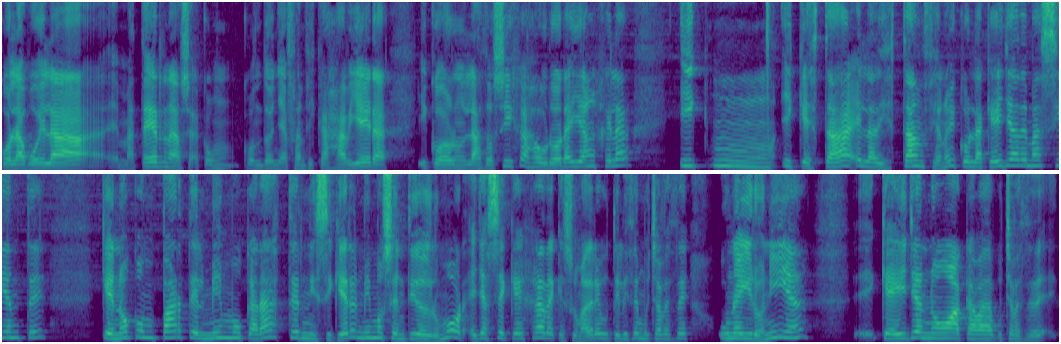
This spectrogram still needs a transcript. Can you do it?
la abuela eh, materna, o sea, con, doña Francisca Javiera y con las dos hijas, Aurora y Ángela, y, mm, y, que está en la distancia, ¿no? Y con la que ella además siente que no comparte el mismo carácter, ni siquiera el mismo sentido del humor. Ella se queja de que su madre utilice muchas veces una ironía eh, que ella no acaba muchas veces...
